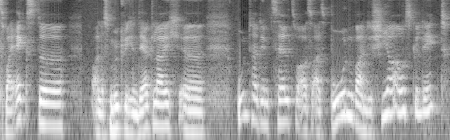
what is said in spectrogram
zwei Äxte, alles Mögliche in dergleich. Äh, unter dem Zelt, so als, als Boden, waren die Skier ausgelegt.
